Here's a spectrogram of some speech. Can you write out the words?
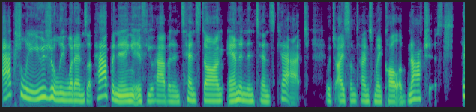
actually usually what ends up happening if you have an intense dog and an intense cat which i sometimes might call obnoxious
